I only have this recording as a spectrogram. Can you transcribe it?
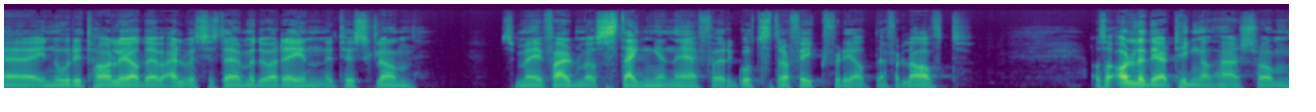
Eh, I Nord-Italia det er elvesystemet, du har reinen i Tyskland som er i ferd med å stenge ned for godstrafikk fordi at det er for lavt. Altså alle de her tingene her som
